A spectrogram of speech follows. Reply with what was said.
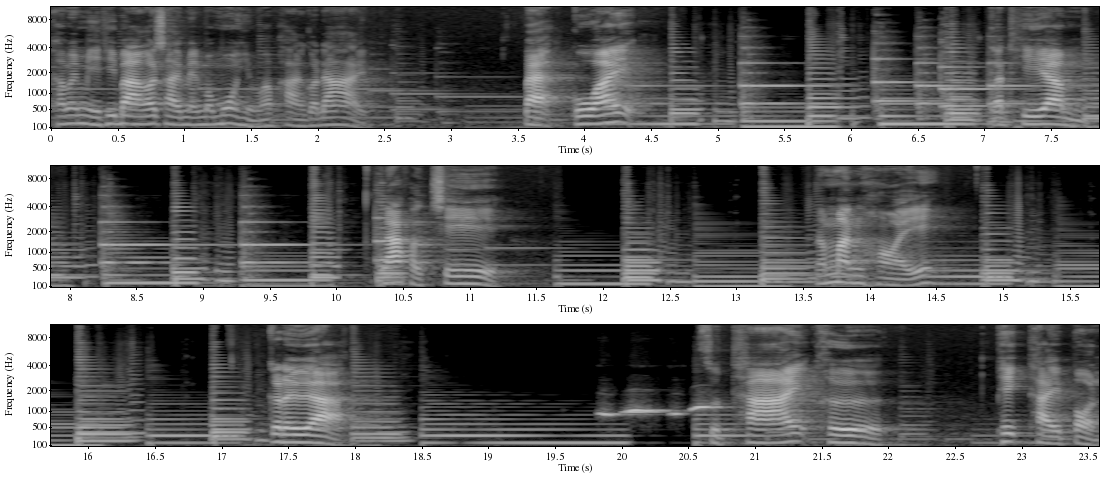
ถ้าไม่มีที่บ้านก็ใช้เม็ดมะม่วงหิมพานต์ก็ได้ แปะกล้วย กระเทียม รากผักชี น้ำมันหอย เกลือ สุดท้ายคือพริกไทยป่น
